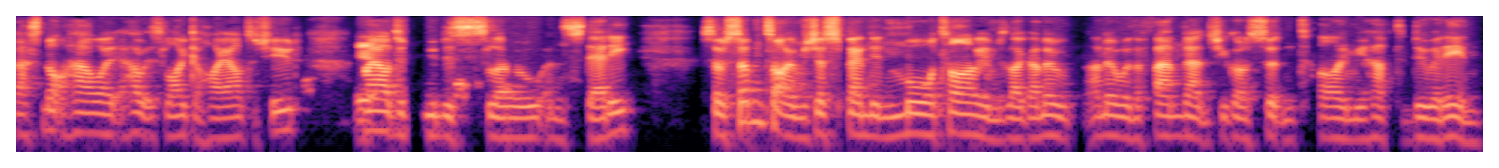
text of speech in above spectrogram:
that's not how I, how it's like a high altitude. Yeah. High altitude is slow and steady. So sometimes just spending more times, like I know I know with the fan dance, you've got a certain time you have to do it in.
